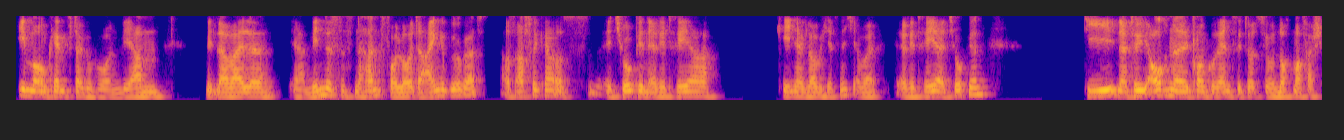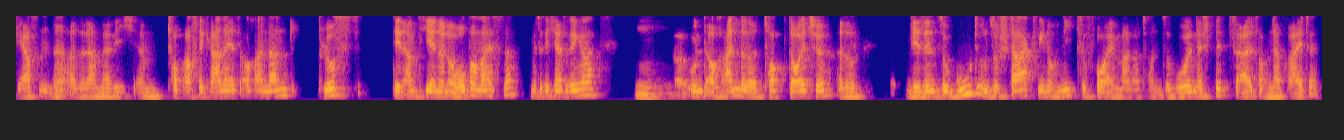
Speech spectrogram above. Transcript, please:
immer umkämpfter geworden. Wir haben mittlerweile ja, mindestens eine Handvoll Leute eingebürgert aus Afrika, aus Äthiopien, Eritrea, Kenia glaube ich jetzt nicht, aber Eritrea, Äthiopien, die natürlich auch eine Konkurrenzsituation nochmal verschärfen. Ne? Also da haben wir wirklich ähm, Top-Afrikaner jetzt auch an Land, plus den amtierenden Europameister mit Richard Ringer mhm. und auch andere Top-Deutsche. Also wir sind so gut und so stark wie noch nie zuvor im Marathon, sowohl in der Spitze als auch in der Breite.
